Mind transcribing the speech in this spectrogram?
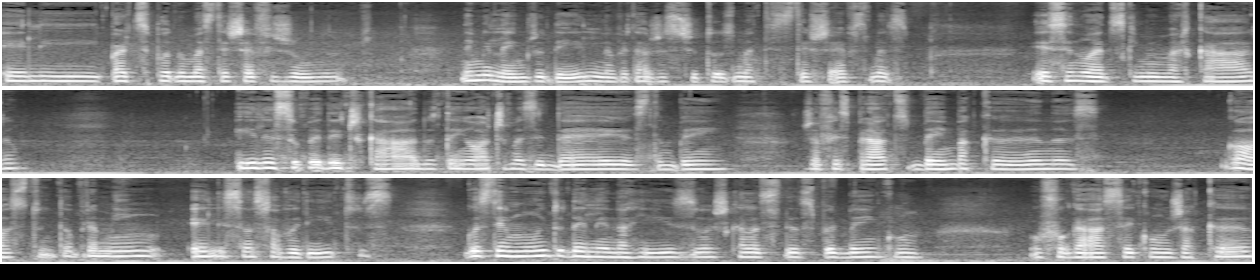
Ele participou do Masterchef Júnior nem me lembro dele, na verdade assisti todos os Masterchefs, mas esse não é dos que me marcaram. E ele é super dedicado, tem ótimas ideias também, já fez pratos bem bacanas. Gosto, então para mim eles são os favoritos. Gostei muito da Helena Riso, acho que ela se deu super bem com o Fogaça e com o Jacan.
